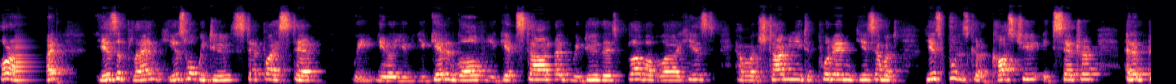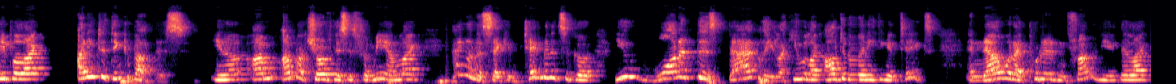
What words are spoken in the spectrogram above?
all right, here's a plan. Here's what we do step by step. We, you know, you, you get involved, you get started, we do this, blah, blah, blah. Here's how much time you need to put in. Here's how much, here's what it's going to cost you, etc. And then people are like, I need to think about this. You know, I'm, I'm not sure if this is for me. I'm like, hang on a second. 10 minutes ago, you wanted this badly. Like you were like, I'll do anything it takes. And now when I put it in front of you, they're like,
